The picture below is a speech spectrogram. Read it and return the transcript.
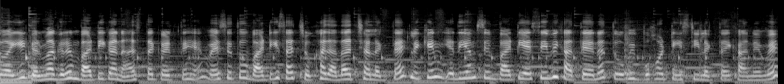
तो आइए गर्मा गर्म बाटी का नाश्ता करते हैं। वैसे तो बाटी के साथ चोखा ज़्यादा अच्छा लगता है, लेकिन यदि हम सिर्फ़ बाटी ऐसे भी खाते हैं ना तो भी बहुत टेस्टी लगता है खाने में।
